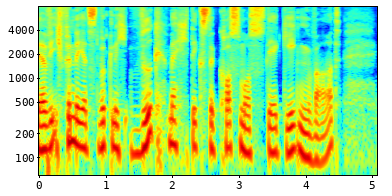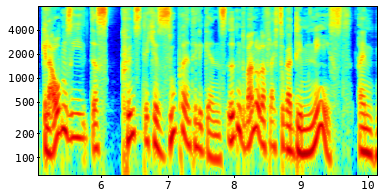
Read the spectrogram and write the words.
der, wie ich finde, jetzt wirklich wirkmächtigste Kosmos der Gegenwart. Glauben Sie, dass künstliche Superintelligenz irgendwann oder vielleicht sogar demnächst ein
